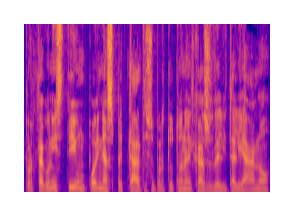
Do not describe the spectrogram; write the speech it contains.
protagonisti un po' inaspettati soprattutto nel caso dell'italiano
